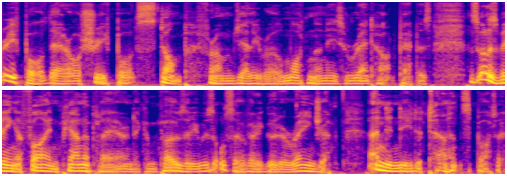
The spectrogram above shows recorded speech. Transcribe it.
Shreveport there, or Shreveport Stomp from Jelly Roll Morton and his Red Hot Peppers. As well as being a fine piano player and a composer, he was also a very good arranger, and indeed a talent spotter.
